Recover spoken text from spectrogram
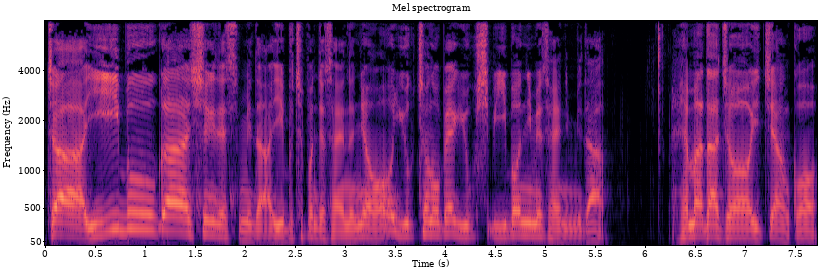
자, 2부가 시작이 됐습니다. 2부 첫 번째 사연은요. 6562번님의 사연입니다. 해마다 저 잊지 않고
